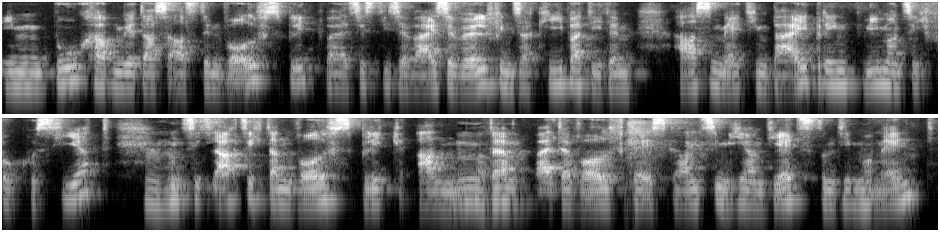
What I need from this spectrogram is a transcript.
Im Buch haben wir das als den Wolfsblick, weil es ist diese weiße Wölfin Sakiba, die dem Hasenmädchen beibringt, wie man sich fokussiert. Mhm. Und sie sagt sich dann Wolfsblick an, mhm. oder? Weil der Wolf, der ist ganz im Hier und Jetzt und im Moment.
